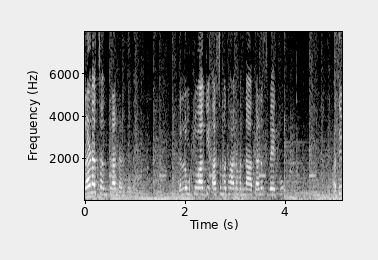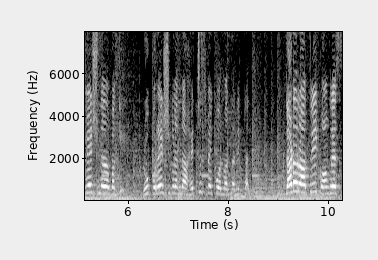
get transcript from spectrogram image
ರಣತಂತ್ರ ನಡೆದಿದೆ. ಇದರಲ್ಲೂ ಮುಖ್ಯವಾಗಿ ಅಸಮಾಧಾನವನ್ನ ತಣಿಸಬೇಕು. ಅಧಿವೇಶನದ ಬಗ್ಗೆ ರೂಪುರೇಷೆಗಳನ್ನ ಹೆಚ್ಚಿಸಬೇಕು ಅನ್ನುವಂತ ನಿಟ್ಟಲ್ಲಿ ತಡರಾತ್ರಿ ಕಾಂಗ್ರೆಸ್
